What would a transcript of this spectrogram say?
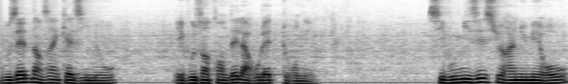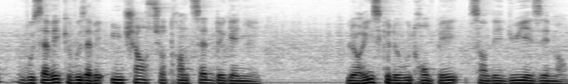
Vous êtes dans un casino et vous entendez la roulette tourner. Si vous misez sur un numéro, vous savez que vous avez une chance sur 37 de gagner. Le risque de vous tromper s'en déduit aisément.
